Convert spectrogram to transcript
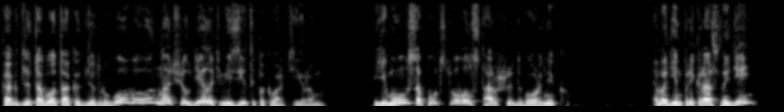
Как для того, так и для другого он начал делать визиты по квартирам. Ему сопутствовал старший дворник. В один прекрасный день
